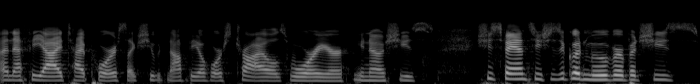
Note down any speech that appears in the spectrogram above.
an FEI type horse. Like she would not be a horse trials warrior. You know, she's she's fancy. She's a good mover, but she's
